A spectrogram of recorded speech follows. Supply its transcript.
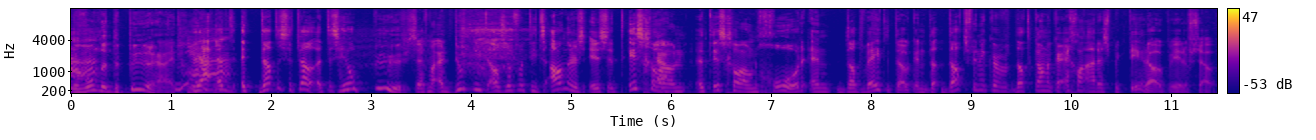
Je bewondert de puurheid. gewoon. Ja, het, het- dat is het wel. Het is heel puur, zeg maar. Het doet niet alsof het iets anders is. Het is gewoon, het is gewoon goor en dat weet het ook. En dat, dat vind ik er, dat kan ik er echt wel aan respecteren ook weer of zo.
